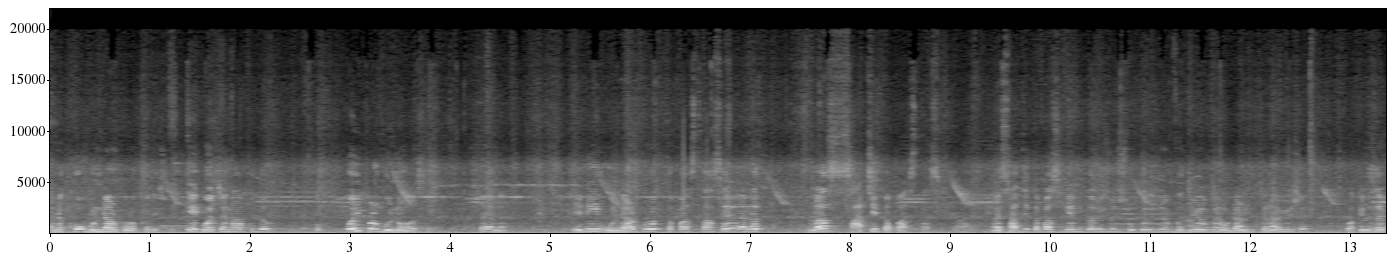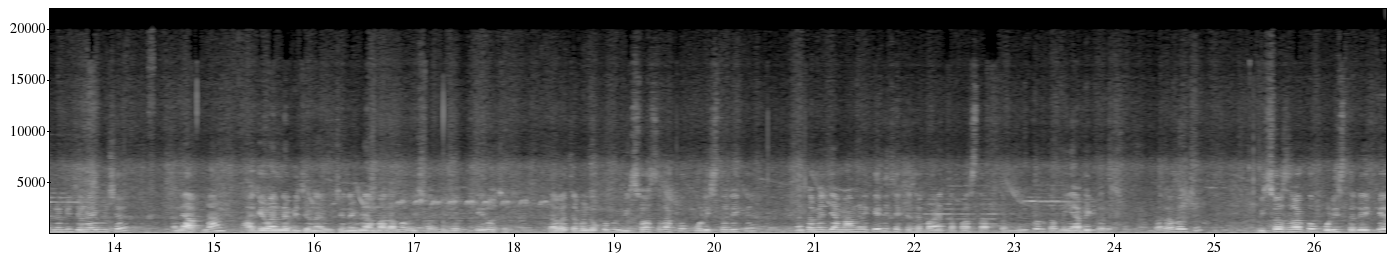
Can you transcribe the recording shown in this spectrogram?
અને ખૂબ ઊંડાણપૂર્વક કરીશું. એક વચન આપી દઉં, કોઈ પણ ગુનો હશે, હે ને, એની ઊંડાણપૂર્વક તપાસ થશે અને પ્લસ સાચી તપાસ થશે. અને સાચી તપાસ કેમ કરીશું શું કરીશું બધું અમે ઊંડાણથી જણાવ્યું છે. વકીલ સાહેબને બી જણાવ્યું છે અને આપના આગેવાનને બી જણાવ્યું છે. અને એમણે અમારામાં વિશ્વાસ મુજબ કર્યો છે. હવે તમે લોકો બી વિશ્વાસ રાખો પોલીસ તરીકે અને તમે જ્યાં માંગણી કરી છે કે સાહેબ આને તપાસ આપ કબૂલ કરો તમે અહીંયા બી કરશો બરાબર છે? વિશ્વાસ રાખો પોલીસ તરીકે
